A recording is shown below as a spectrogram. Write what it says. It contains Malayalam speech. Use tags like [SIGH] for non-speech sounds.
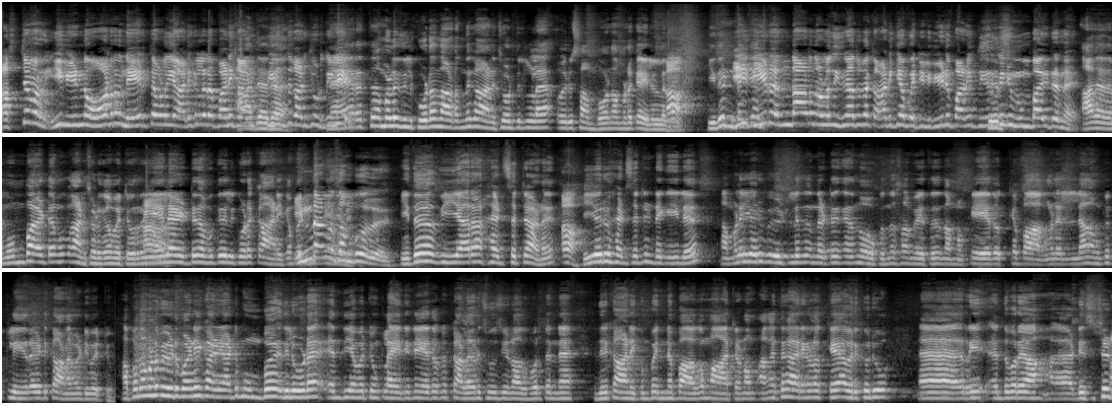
കസ്റ്റമർ ഈ വീടിന്റെ ഓണർ നേരത്തെ ഈ അടുക്കളയുടെ പണി. തീർത്ത് കാണിച്ചു കൊടുത്തില്ലേ? നേരത്തെ നമ്മൾ ഇതിൽ കൂടെ നടന്ന് കാണിച്ചു കൊടുത്തിട്ടുള്ള ഒരു സംഭവം നമ്മുടെ കയ്യിലുള്ളത്. ഇത് ഈ വീട് എന്താണെന്നുള്ളത് ഇതിനകത്തൂടെ കാണിക്കാൻ പറ്റില്ല. വീട് പണി തീർന്നതിന് മുമ്പായിട്ട് തന്നെ. അതെ അതെ. മുമ്പായിട്ട് നമുക്ക് കാണിച്ചു കൊടുക്കാൻ പറ്റും. റിയൽ ആയിട്ട് നമുക്ക് ഇതിൽ കൂടെ കാണിക്കാൻ പറ്റും എന്താണ് സംഭവം ഇത്? ഇത് വി ആർ ഹെഡ്സെറ്റ് ആണ്. ഈ ഒരു ഹെഡ്സെറ്റ് ഉണ്ടെങ്കിൽ നമ്മൾ ഈ ഒരു വീട്ടിൽ നിന്നിട്ട് ഇങ്ങനെ നോക്കുന്ന സമയത്ത് നമുക്ക് ഏതൊക്കെ ഭാഗങ്ങളെല്ലാം നമുക്ക് ക്ലിയർ ആയിട്ട് കാണാൻ വേണ്ടി പറ്റും. അപ്പൊ നമ്മൾ വീട് പണി കഴിയാട്ട് മുമ്പ് ഇതിലൂടെ എന്ത് ചെയ്യാൻ പറ്റും? ക്ലയന്റിന് ഏതൊക്കെ കളർ ചൂസ് ചെയ്യണം? അതുപോലെ തന്നെ ഇതിൽ കാണിക്കുമ്പോൾ ഇന്ന ഭാഗം മാറ്റണം. അങ്ങനത്തെ കാര്യങ്ങളൊക്കെ അവർക്കൊരു എന്താ പറയാ ഡിസിഷൻ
